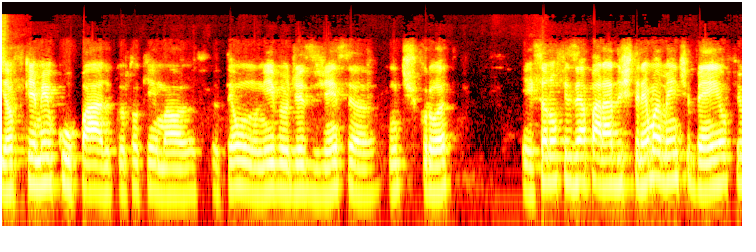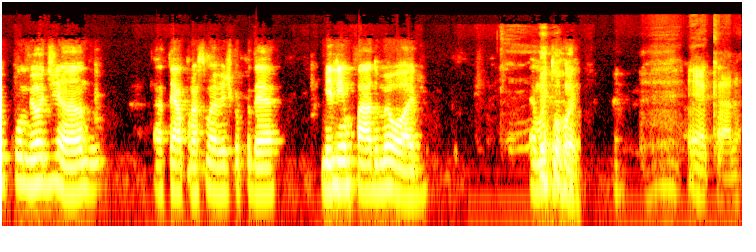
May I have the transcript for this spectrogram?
E eu fiquei meio culpado porque eu toquei mal. Eu tenho um nível de exigência muito escroto. E se eu não fizer a parada extremamente bem, eu fico me odiando até a próxima vez que eu puder me limpar do meu ódio. É muito ruim. É, cara,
